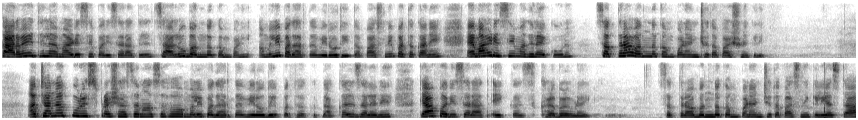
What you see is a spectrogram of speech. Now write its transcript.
कारवे येथील एम आय डी सी परिसरातील चालू बंद कंपनी अंमली पदार्थ विरोधी तपासणी पथकाने एम आय डी सीमधील एकूण सतरा बंद कंपन्यांची तपासणी केली. अचानक पोलीस प्रशासनासह अंमली पदार्थ विरोधी पथक दाखल झाल्याने त्या परिसरात एकच खळबळ उडाली. सतरा बंद कंपन्यांची तपासणी केली असता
